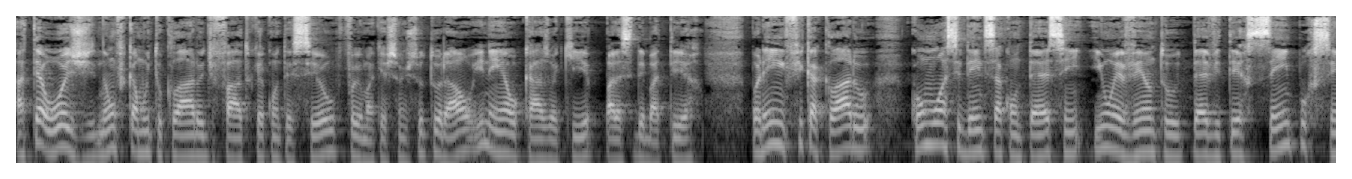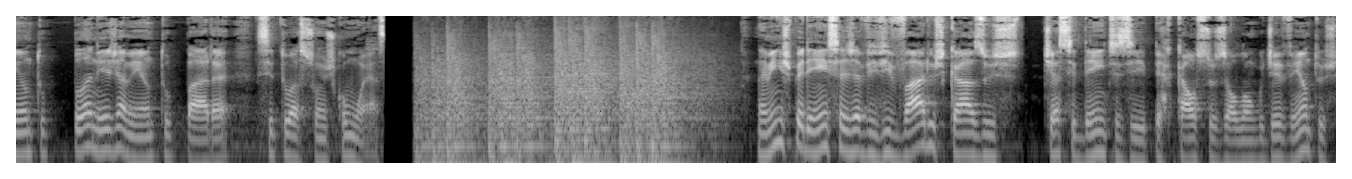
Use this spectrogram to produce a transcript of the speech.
Até hoje não fica muito claro de fato o que aconteceu, foi uma questão estrutural e nem é o caso aqui para se debater. Porém, fica claro como acidentes acontecem e um evento deve ter 100% planejamento para situações como essa. Na minha experiência, já vivi vários casos de acidentes e percalços ao longo de eventos,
